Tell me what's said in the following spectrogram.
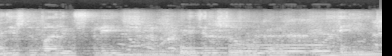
одежда падает с плеч, я держу в руках вещь.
